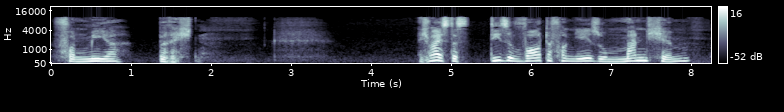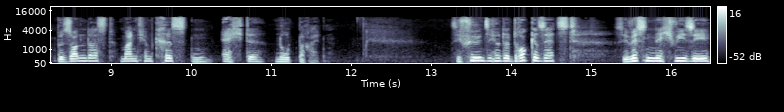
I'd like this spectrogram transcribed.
von mir berichten. Ich weiß, dass diese Worte von Jesu manchem, besonders manchem Christen, echte Not bereiten. Sie fühlen sich unter Druck gesetzt, sie wissen nicht, wie sie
